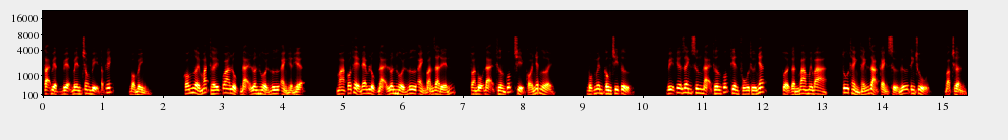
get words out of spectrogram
tại biệt viện bên trong bị tập kích, bỏ mình. Có người mắt thấy qua lục đại luân hồi hư ảnh hiện hiện, mà có thể đem lục đại luân hồi hư ảnh bắn ra đến, toàn bộ đại thương quốc chỉ có nhất người bộc nguyên công chi tử. Vị kia danh xưng đại thương quốc thiên phú thứ nhất, tuổi gần ba mươi ba, tu thành thánh giả cảnh sử nữ tinh chủ, bạc trần.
